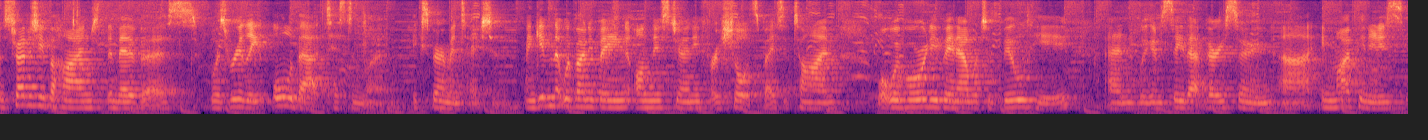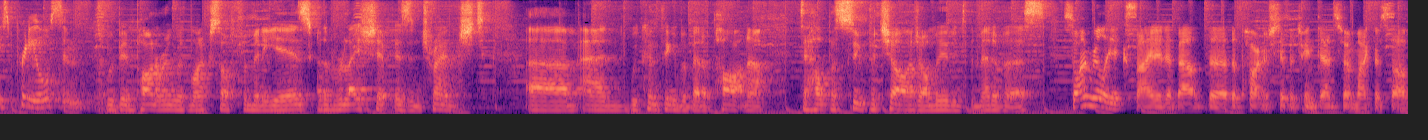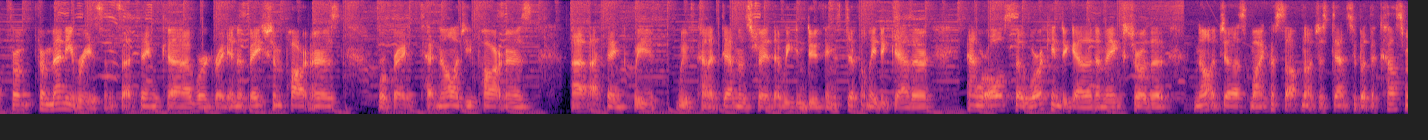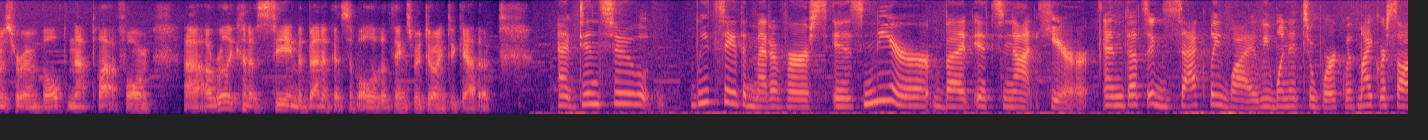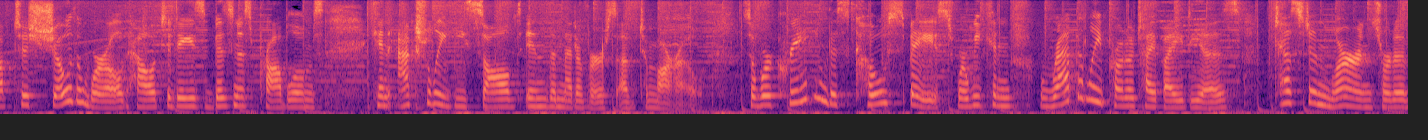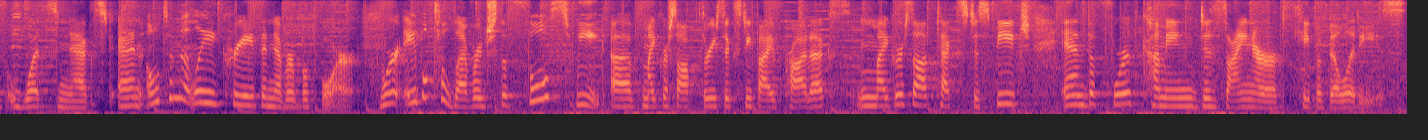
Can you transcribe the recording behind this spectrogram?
The strategy behind the metaverse was really all about test and learn, experimentation. And given that we've only been on this journey for a short space of time, what we've already been able to build here and we're going to see that very soon, uh, in my opinion, is, is pretty awesome. We've been partnering with Microsoft for many years. The relationship is entrenched, um, and we couldn't think of a better partner to help us supercharge our move into the metaverse. So I'm really excited about the, the partnership between Dentsu and Microsoft for, for many reasons. I think uh, we're great innovation partners, we're great technology partners, uh, I think we've we've kind of demonstrated that we can do things differently together, and we're also working together to make sure that not just Microsoft, not just Dentsu, but the customers who are involved in that platform uh, are really kind of seeing the benefits of all of the things we're doing together. At Dentsu, we'd say the metaverse is near, but it's not here. And that's exactly why we wanted to work with Microsoft to show the world how today's business problems can actually be solved in the metaverse of tomorrow. So we're creating this co-space where we can rapidly prototype ideas, test and learn sort of what's next, and ultimately create the never before. We're able to leverage the full suite of Microsoft 365 products, Microsoft Text to Speech, and the forthcoming designer capabilities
